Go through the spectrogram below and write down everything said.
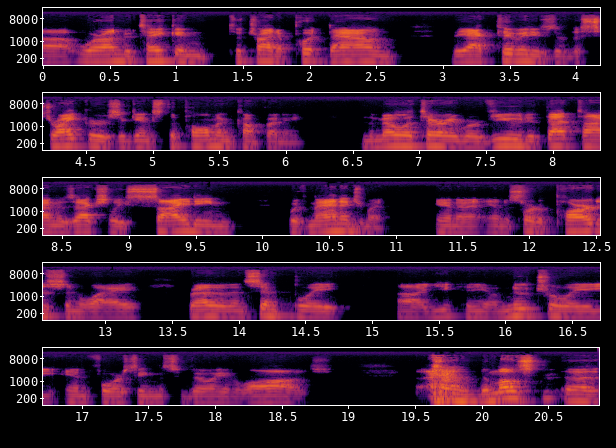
uh, were undertaken to try to put down the activities of the strikers against the Pullman Company the military were viewed at that time as actually siding with management in a in a sort of partisan way rather than simply uh, you, you, know neutrally enforcing the civilian laws. the most uh,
